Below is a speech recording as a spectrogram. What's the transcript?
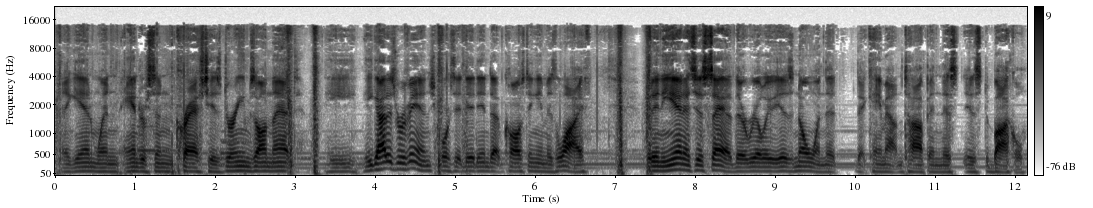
And again, when Anderson crashed his dreams on that, he he got his revenge. Of course, it did end up costing him his life. But in the end, it's just sad. There really is no one that, that came out on top in this is debacle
